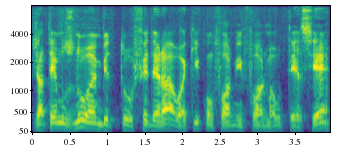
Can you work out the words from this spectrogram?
Já temos no âmbito federal aqui, conforme informa o TSE,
